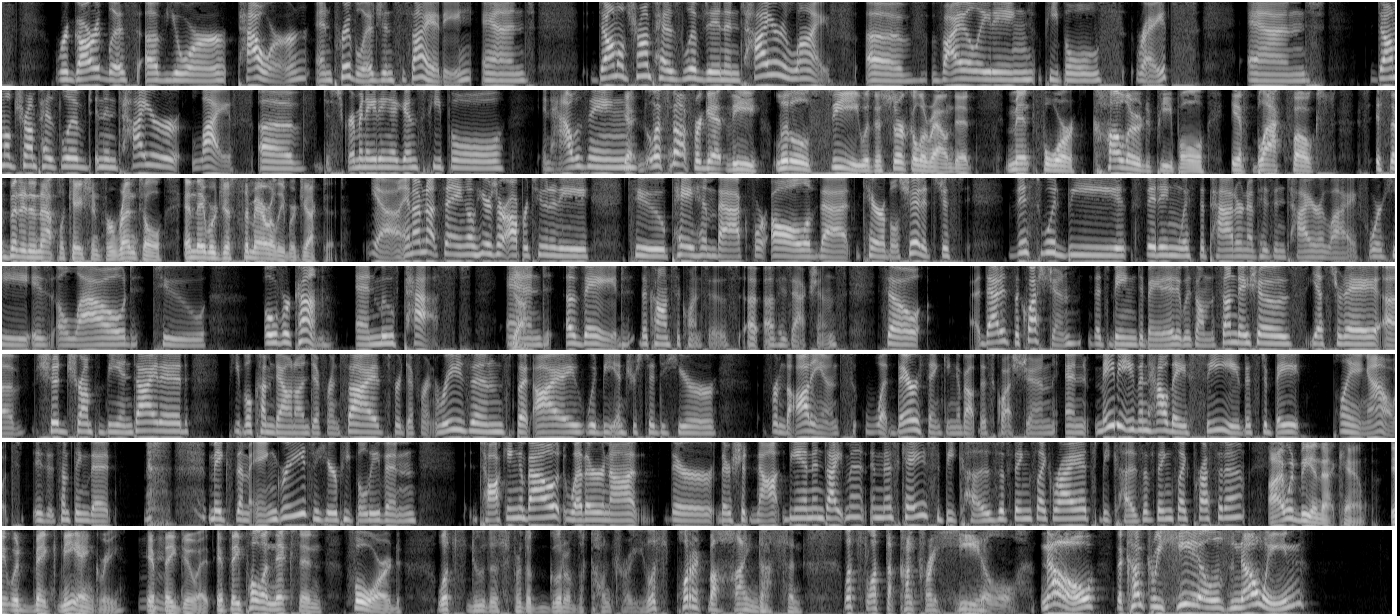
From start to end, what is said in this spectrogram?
regardless of your power and privilege in society. And Donald Trump has lived an entire life of violating people's rights and Donald Trump has lived an entire life of discriminating against people in housing. Yeah, let's not forget the little C with a circle around it meant for colored people if black folks submitted an application for rental and they were just summarily rejected. Yeah, and I'm not saying, oh, here's our opportunity to pay him back for all of that terrible shit. It's just this would be fitting with the pattern of his entire life where he is allowed to overcome and move past Yeah. and evade the consequences of, of his actions. So that is the question that's being debated. It was on the Sunday shows yesterday of should Trump be indicted? People come down on different sides for different reasons, but I would be interested to hear from the audience what they're thinking about this question and maybe even how they see this debate playing out. Is it something that makes them angry to hear people even talking about whether or not there there should not be an indictment in this case because of things like riots, because of things like precedent? I would be in that camp. It would make me angry if mm-hmm. they do it. If they pull a Nixon Ford, let's do this for the good of the country. Let's put it behind us and let's let the country heal. No, the country heals knowing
